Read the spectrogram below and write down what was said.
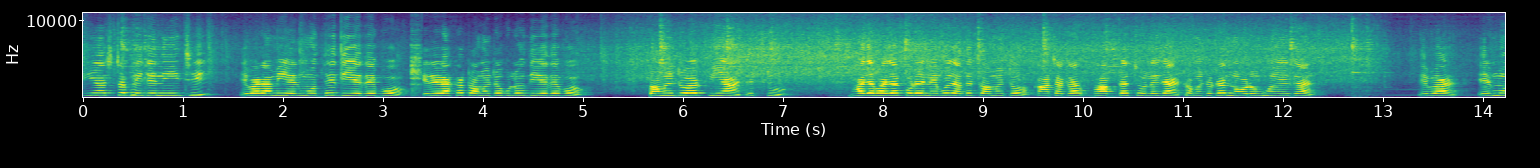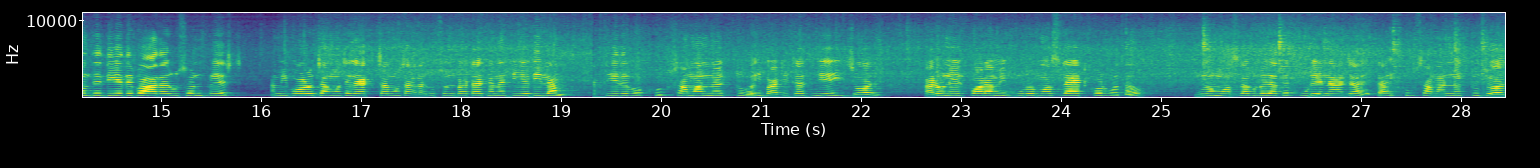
পেঁয়াজটা ভেজে নিয়েছি। এবার আমি এর মধ্যে দিয়ে দেব, কেটে রাখা টমেটোগুলো দিয়ে দেব। টমেটো আর পেঁয়াজ একটু ভাজা ভাজা করে নেব যাতে টমেটো কাঁচাটা ভাবটা চলে যায়, টমেটোটা নরম হয়ে যায়। এবার এর মধ্যে দিয়ে দেবো আদা রসুন পেস্ট। আমি বড় চামচের এক চামচ আদা রসুন বাটা এখানে দিয়ে দিলাম। দিয়ে দেবো খুব সামান্য একটু ওই বাটিটা ধুয়েই জল। কারণ এরপর আমি গুঁড়ো মশলা অ্যাড করব তো। গুঁড়ো মশলাগুলো যাতে পুড়ে না যায়, তাই খুব সামান্য একটু জল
